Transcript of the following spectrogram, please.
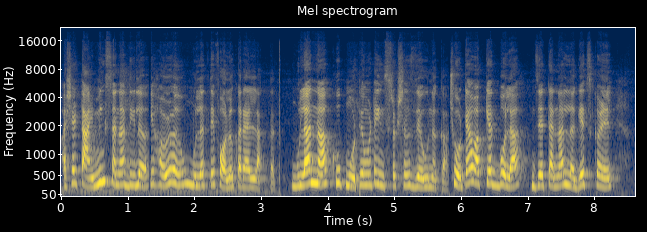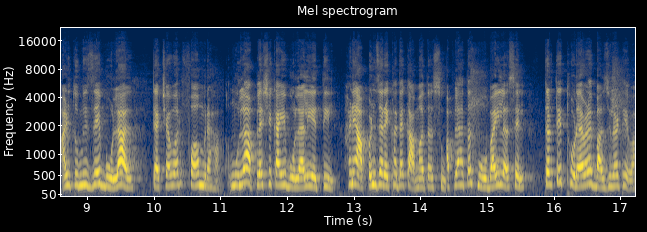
अशा टायमिंग्स त्यांना दिलं की हळूहळू मुलं ते फॉलो करायला लागतात. मुलांना खूप मोठे मोठे इन्स्ट्रक्शन्स देऊ नका. छोट्या वाक्यात बोला जे त्यांना लगेच कळेल आणि तुम्ही जे बोलाल त्याच्यावर फर्म राहा. मुलं आपल्याशी काही बोलायला येतील आणि आपण जर एखाद्या कामात असू आपल्या हातात मोबाईल असेल तर ते थोड्या वेळ बाजूला ठेवा.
